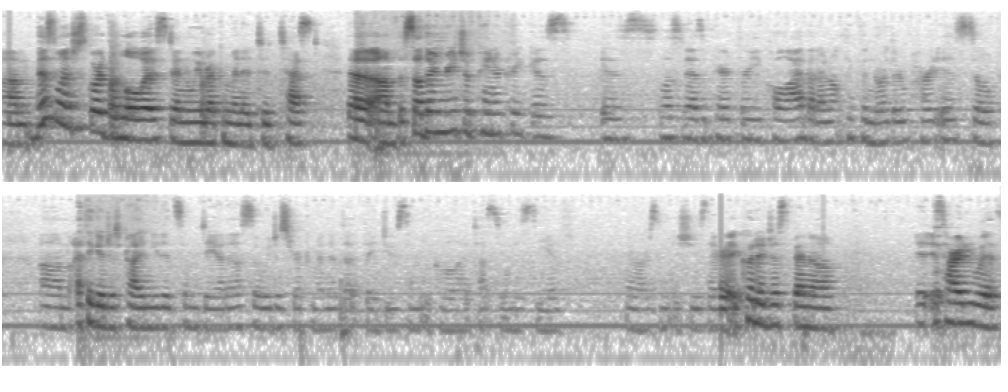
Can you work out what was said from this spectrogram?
um, this one scored the lowest, and we recommended to test. The, um, the southern reach of Painter Creek is, is listed as impaired for E. coli, but I don't think the northern part is. So um, I think it just probably needed some data, so we just recommended that they do some E. coli testing to see if there are some issues there. It could have just been a, it, it's hard with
